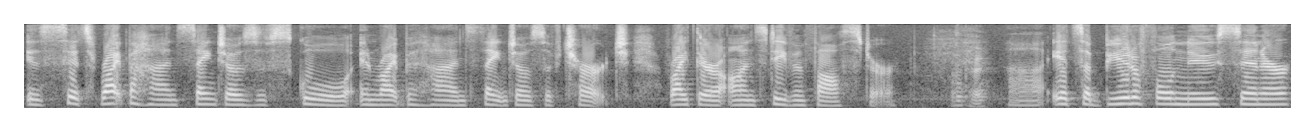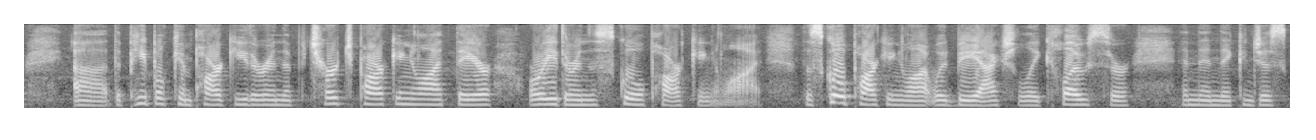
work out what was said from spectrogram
is, sits right behind St. Joseph School and right behind St. Joseph Church, right there on Stephen Foster. Okay. Uh, It's a beautiful new center. Uh, The people can park either in the church parking lot there or either in the school parking lot. The school parking lot would be actually closer, and then they can just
